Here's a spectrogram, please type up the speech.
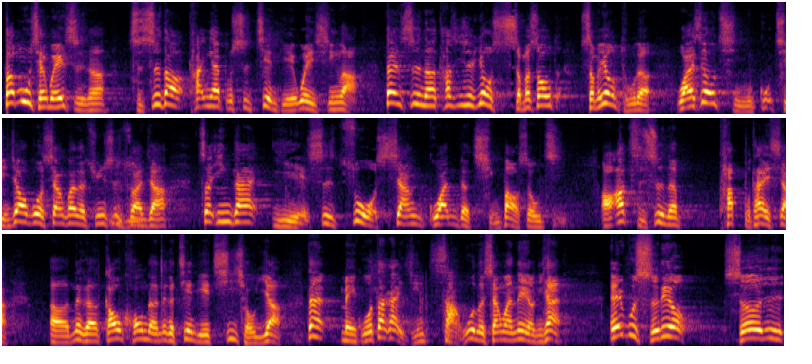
到目前为止呢，只知道它应该不是间谍卫星啦。但是呢，它是用什么收什么用途的？我还是有请请教过相关的军事专家，这应该也是做相关的情报收集啊。而只是呢，它不太像。呃，那个高空的那个间谍气球一样，但美国大概已经掌握了相关内容。你看，F 十六十二日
